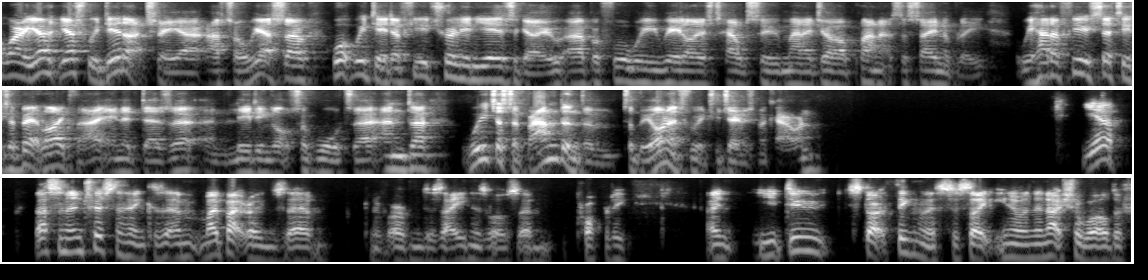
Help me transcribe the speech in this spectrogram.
Oh, well, yes, yes, we did actually, uh, Atul. Yeah, so what we did a few trillion years ago, uh, before we realized how to manage our planet sustainably, we had a few cities a bit like that in a desert and leading lots of water, and uh, we just abandoned them, to be honest, Richard James MacCowan. Yeah, that's an interesting thing because um, my background's um, kind of urban design as well as um, property. And you do start thinking this, it's like, you know, in the natural world of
